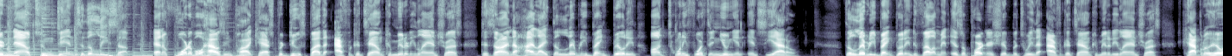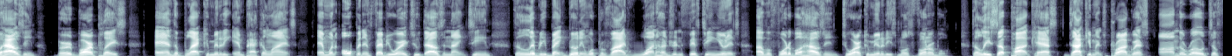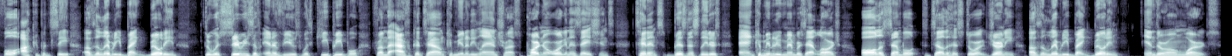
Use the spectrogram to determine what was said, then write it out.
You're now tuned in to The Lease Up, an affordable housing podcast produced by the Africatown Community Land Trust designed to highlight the Liberty Bank building on 24th and Union in Seattle. The Liberty Bank building development is a partnership between the Africatown Community Land Trust, Capitol Hill Housing, Byrd Barr Place, and the Black Community Impact Alliance. And when opened in February 2019, the Liberty Bank building will provide 115 units of affordable housing to our community's most vulnerable. The Lease Up podcast documents progress on the road to full occupancy of the Liberty Bank building through a series of interviews with key people from the Africatown Community Land Trust, partner organizations, tenants, business leaders, and community members at large, all assembled to tell the historic journey of the Liberty Bank building in their own words.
